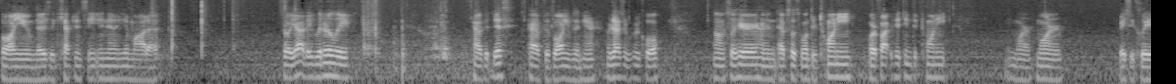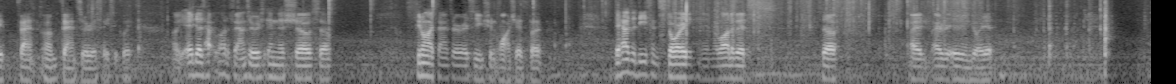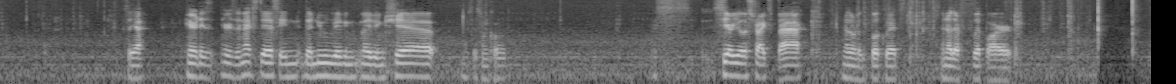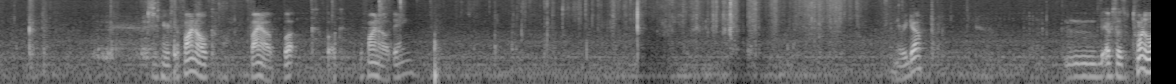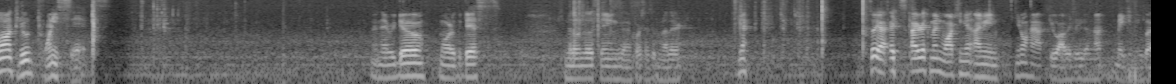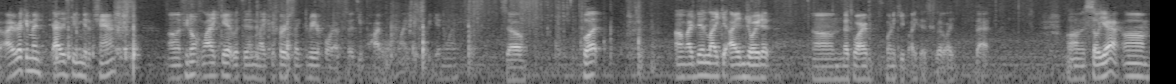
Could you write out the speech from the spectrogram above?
volume, there's the Captain Seina Yamada so yeah, they literally have the disc, have the volumes in here, which is pretty cool. Um, so here in episodes 1 through 20, or 5, 15 through 20, more, more, basically, fan, um, fan service, basically. It does have a lot of fan service in this show, so if you don't like fan service, you shouldn't watch it, but it has a decent story, and a lot of it's, so I, I really enjoyed it. So yeah, here it is. Here's the next disc, the new living living ship. What's this one called? Serial Strikes Back. Another one of the booklets. Another flip art. And here's the final, final book. Book. The final thing. There we go. Mm, episodes 21 through 26. And there we go. More of the discs. Another one of those things, and of course that's another. Yeah. So yeah, it's. I recommend watching it. I mean, you don't have to. Obviously, I'm not making you, but I recommend at least giving it a chance. Um, if you don't like it within like the first like three or four episodes, you probably won't like it to begin with. So, but um, I did like it. I enjoyed it. Um, that's why I want to keep like this because I like that. Um, so yeah, um,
